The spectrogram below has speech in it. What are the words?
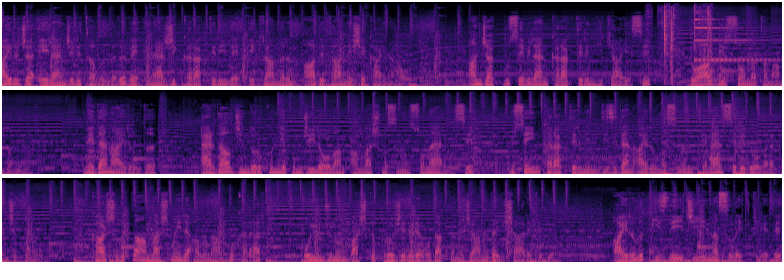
Ayrıca eğlenceli tavırları ve enerjik karakteriyle ekranların adeta neşe kaynağı oldu. Ancak bu sevilen karakterin hikayesi doğal bir sonla tamamlanıyor. Neden ayrıldı? Erdal Cindoruk'un yapımcıyla olan anlaşmasının sona ermesi, Hüseyin karakterinin diziden ayrılmasının temel sebebi olarak açıklandı. Karşılıklı anlaşma ile alınan bu karar, oyuncunun başka projelere odaklanacağını da işaret ediyor. Ayrılık izleyiciyi nasıl etkiledi?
